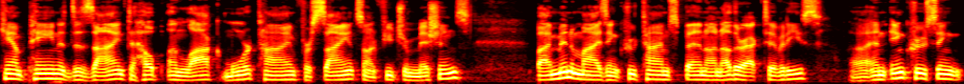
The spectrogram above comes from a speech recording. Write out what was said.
campaign is designed to help unlock more time for science on future missions by minimizing crew time spent on other activities uh, and increasing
